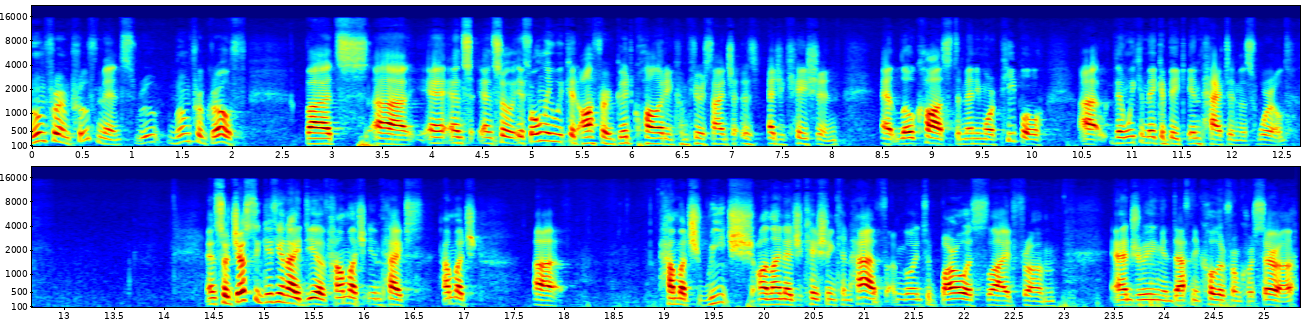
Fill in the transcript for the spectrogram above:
room for improvement, room for growth. But uh, and and so if only we could offer good quality computer science education at low cost to many more people, uh, then we can make a big impact in this world. And so just to give you an idea of how much impact, how much, uh, how much reach online education can have, I'm going to borrow a slide from Andrew Ng and Daphne Koller from Coursera.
